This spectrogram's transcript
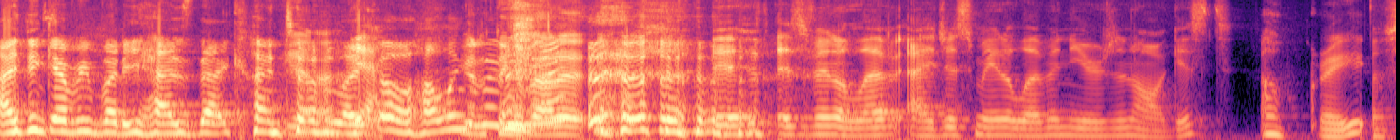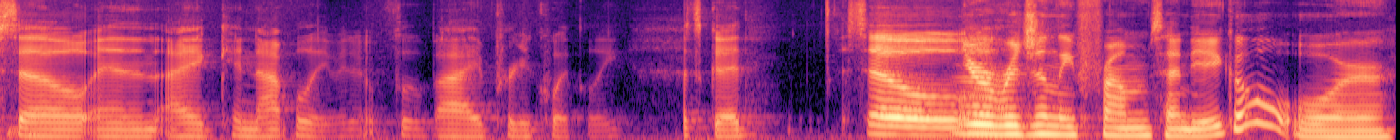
I think everybody has that kind yeah. of like, yeah. oh, how long have you think about it? it? It's been 11. I just made 11 years in August. Oh, great. So, and I cannot believe it. It flew by pretty quickly. That's good. So you're uh, originally from San Diego, or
